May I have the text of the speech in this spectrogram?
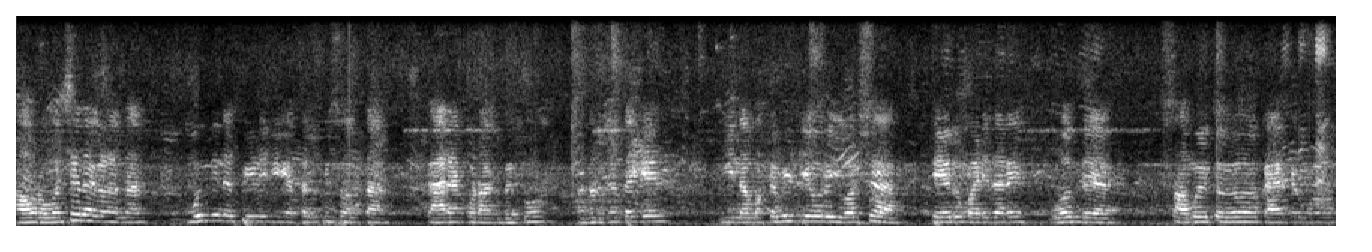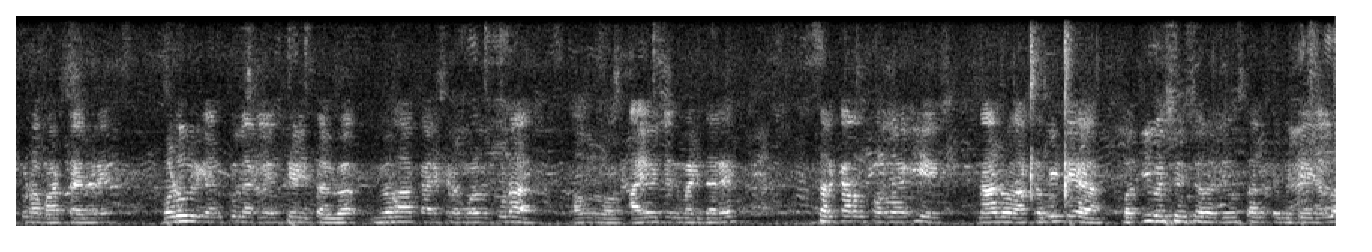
ಅವರ ವಚನಗಳನ್ನು ಮುಂದಿನ ಪೀಳಿಗೆಗೆ ತಲುಪಿಸುವಂಥ ಕಾರ್ಯ ಕೂಡ ಆಗಬೇಕು. ಅದರ ಜೊತೆಗೆ ಈ ನಮ್ಮ ಕಮಿಟಿಯವರು ಈ ವರ್ಷ ತೇರು ಮಾಡಿದ್ದಾರೆ. ಒಂದು ಸಾಮೂಹಿಕ ವಿವಾಹ ಕಾರ್ಯಕ್ರಮಗಳನ್ನು ಕೂಡ ಮಾಡ್ತಾ ಇದ್ದಾರೆ. ಬಡವರಿಗೆ ಅನುಕೂಲ ಆಗಲಿ ಅಂತೇಳಿ ತ- ವಿವಾಹ ವಿವಾಹ ಕಾರ್ಯಕ್ರಮಗಳನ್ನು ಕೂಡ ಅವರು ಆಯೋಜನೆ ಮಾಡಿದ್ದಾರೆ. ಸರ್ಕಾರದ ಪರವಾಗಿ ನಾನು ಆ ಕಮಿಟಿಯ ಬಗ್ಗಿ ಬಸವೇಶ್ವರ ದೇವಸ್ಥಾನ ಕಮಿಟಿಯ ಎಲ್ಲ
